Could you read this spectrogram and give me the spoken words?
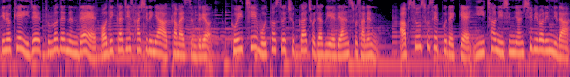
이렇게 이제 둘러댔는데 어디까지 사실이냐 아까 말씀드렸 도이치 모터스 주가 조작위에 대한 수사는 압수수색 부대께 2020년 11월입니다.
